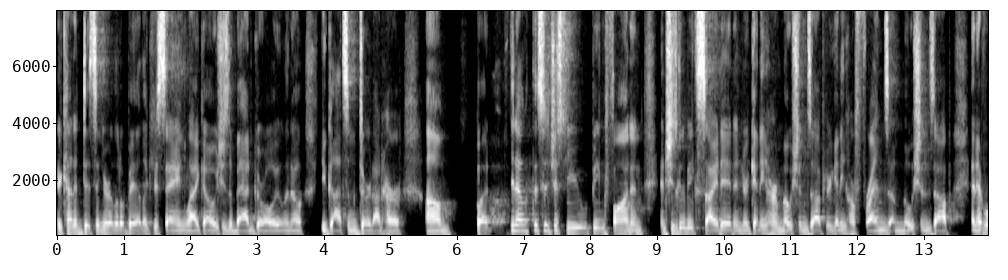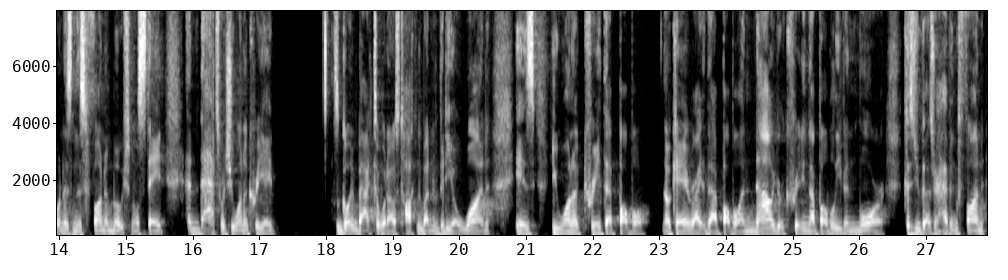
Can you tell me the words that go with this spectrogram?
you're kind of dissing her a little bit, like you're saying, like, oh, she's a bad girl, you know, you got some dirt on her. Um, but you know, this is just you being fun and, and she's gonna be excited and you're getting her emotions up, you're getting her friends' emotions up, and everyone is in this fun emotional state. And that's what you want to create. So going back to what I was talking about in video one, is you want to create that bubble okay, right? That bubble. And now you're creating that bubble even more because you guys are having fun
